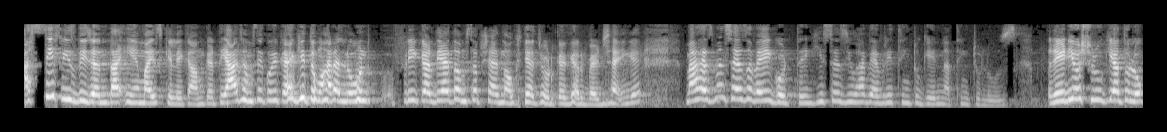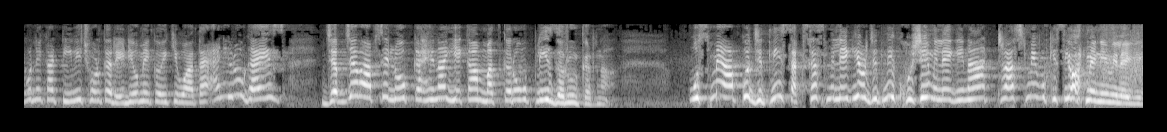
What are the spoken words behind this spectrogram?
अस्सी फ़ीसदी जनता ई e के लिए काम करती है। आज हमसे कोई कहे कि तुम्हारा लोन फ्री कर दिया है तो हम सब शायद नौकरियाँ छोड़कर घर बैठ जाएँगे। My husband says a very good thing he says you have everything to gain nothing to lose radio शुरू किया तो लोगों ने कहा टीवी छोड़कर रेडियो में कोई क्यों आता है? एंड यू नो गाइज़ जब जब आपसे लोग कहे ना, ये काम मत करो, वो प्लीज़ ज़रूर करना। उसमें आपको जितनी सक्सेस मिलेगी और जितनी खुशी मिलेगी ना ट्रस्ट में वो किसी और में नहीं मिलेगी।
